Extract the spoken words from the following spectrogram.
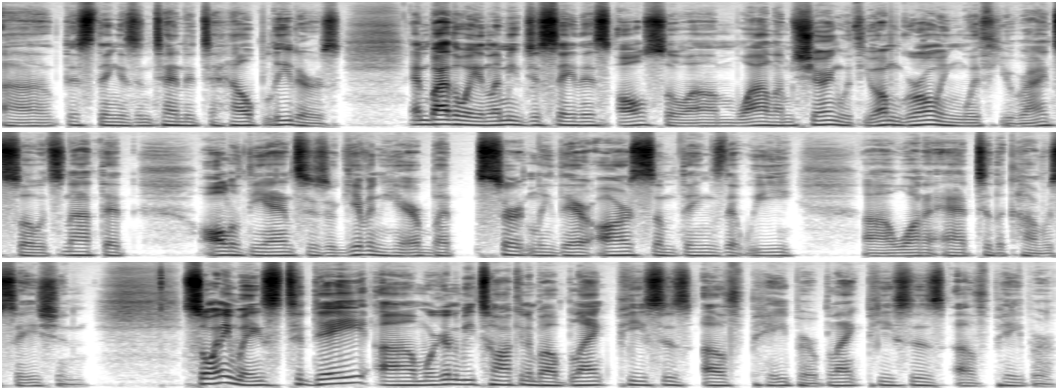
Uh, this thing is intended to help leaders. And by the way, let me just say this also um, while I'm sharing with you, I'm growing with you, right? So it's not that all of the answers are given here, but certainly there are some things that we uh, want to add to the conversation. So, anyways, today um, we're going to be talking about blank pieces of paper, blank pieces of paper.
